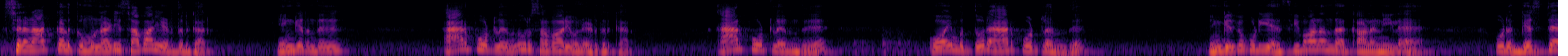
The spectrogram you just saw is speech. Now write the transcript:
சில நாட்களுக்கு முன்னாடி சவாரி எடுத்திருக்கார். எங்கேருந்து? ஏர்போர்ட்டில் இருந்து ஒரு சவாரி ஒன்று எடுத்திருக்கார். ஏர்போர்ட்ல இருந்து கோயம்புத்தூர் ஏர்போர்ட்லேருந்து இங்கே இருக்கக்கூடிய சிவானந்தா காலனியில் ஒரு கெஸ்ட்டை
